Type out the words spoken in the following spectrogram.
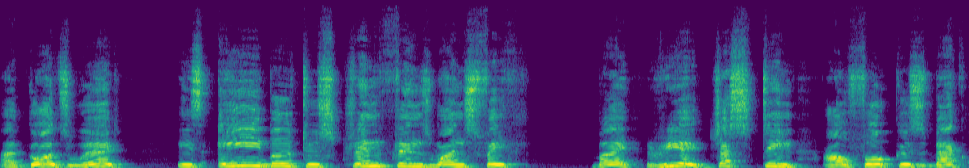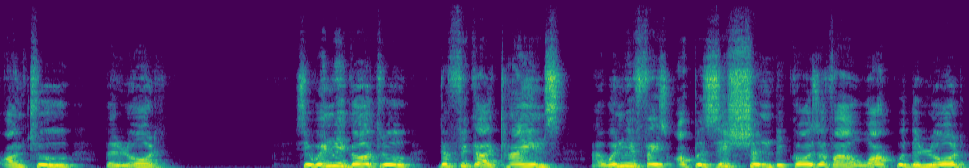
uh, God's word is able to strengthen one's faith by readjusting our focus back onto the Lord. See, when we go through difficult times, uh, when we face opposition because of our walk with the Lord,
